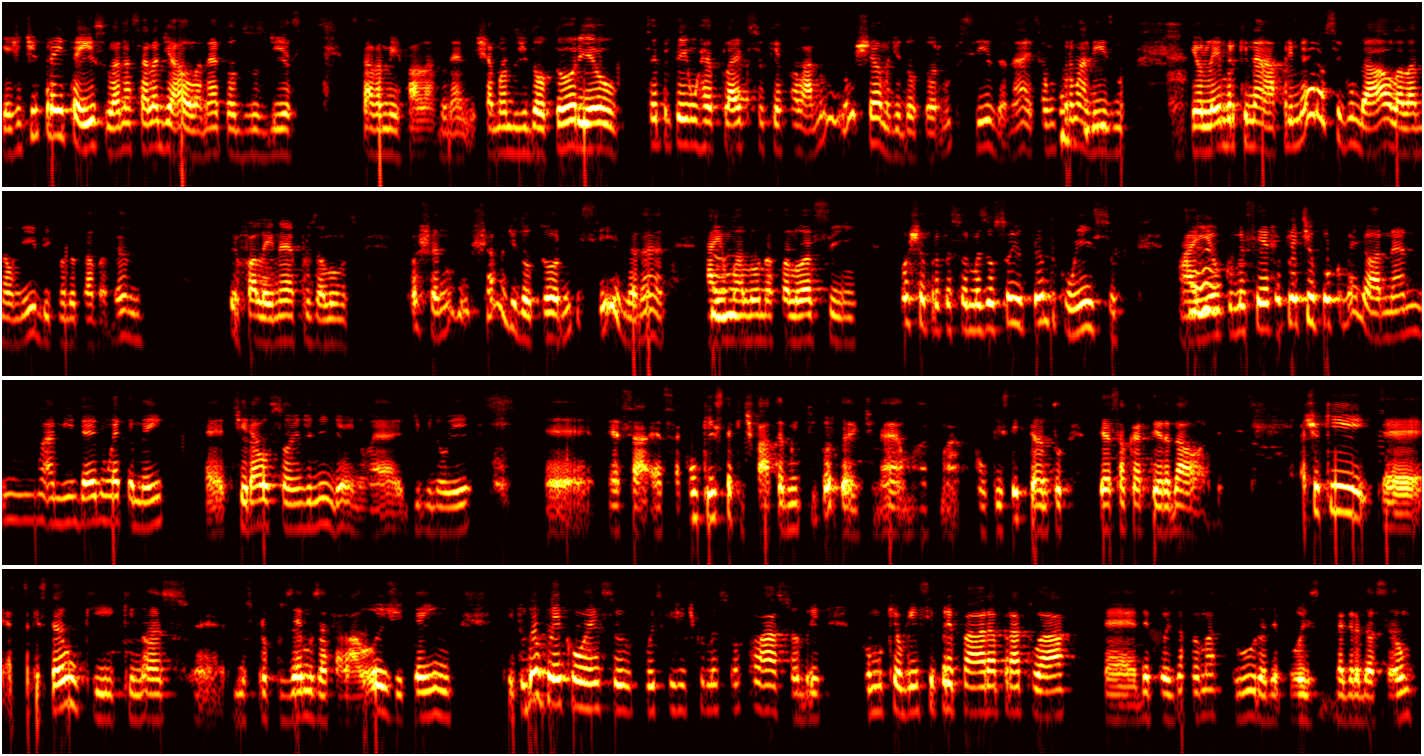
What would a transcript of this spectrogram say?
E a gente enfrenta isso lá na sala de aula, né? Todos os dias estava me falando, né? Me chamando de doutor e eu sempre tenho um reflexo que é falar, não, não chama de doutor, não precisa, né? Isso é um formalismo. Eu lembro que na primeira ou segunda aula lá na Unib, quando eu estava dando, eu falei, né, para os alunos, poxa, não, não, chama de doutor, não precisa, né? Aí uma uhum. aluna falou assim, poxa, professor, mas eu sonho tanto com isso. Aí eu comecei a refletir um pouco melhor, né? A minha ideia não é também é, tirar o sonho de ninguém, não é diminuir é, essa, essa conquista que de fato é muito importante, né? Uma, uma conquista e tanto ter essa carteira da ordem. Acho que é, essa questão que, que nós é, nos propusemos a falar hoje tem, tem tudo a ver com isso, com isso que a gente começou a falar sobre como que alguém se prepara para atuar é, depois da formatura, depois da graduação,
